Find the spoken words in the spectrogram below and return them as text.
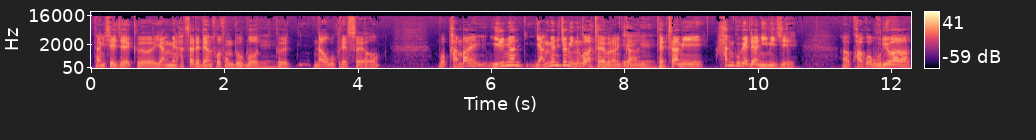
당시에 이제 그 양민 학살에 대한 소송도 뭐그 예. 나오고 그랬어요. 뭐 반반 일면 양면이 좀 있는 것 같아요. 그러니까 예, 예. 베트남이 한국에 대한 이미지, 어, 과거 우리와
